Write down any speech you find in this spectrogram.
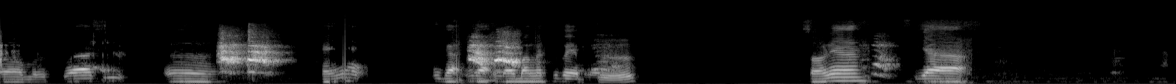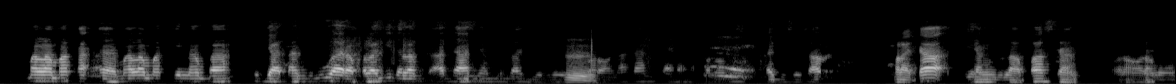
Kalau menurut gue sih eh, kayaknya nggak nggak nggak banget juga ya bro. hmm. Soalnya ya malah maka eh, malah makin nambah kejahatan di luar, apalagi dalam keadaan yang susah gini, Hmm. corona kan, keadaan ekonomi lagi susah. Mereka yang di lapas kan orang-orang yang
